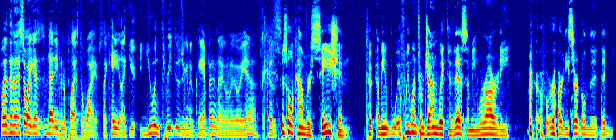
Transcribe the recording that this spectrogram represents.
but then I so I guess that even applies to wives. Like, hey, like you you and three dudes are gonna camping, and I'm gonna go, yeah, because this whole conversation took. I mean, if we went from John Wick to this, I mean, we're already we're already circled the the,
